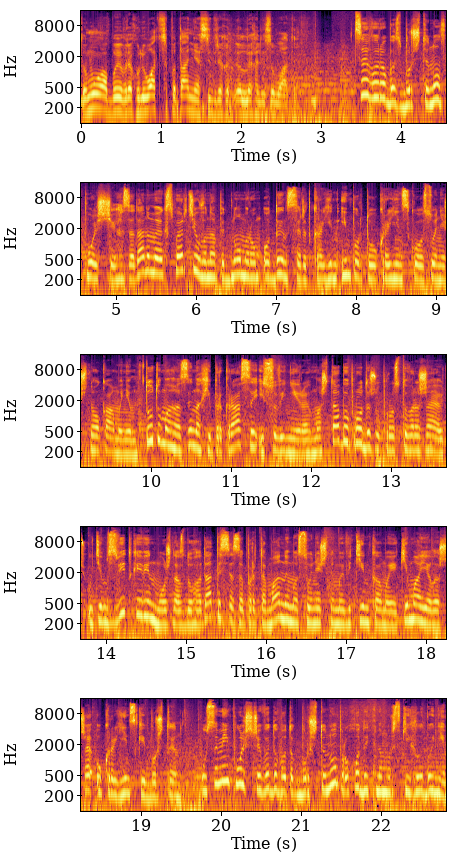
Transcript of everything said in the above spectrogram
Тому, аби врегулювати це питання, слід легалізувати. Це вироби з бурштину в Польщі. За даними експертів, вона під номером один серед країн імпорту українського сонячного каменю. Тут у магазинах і прикраси, і сувеніри. Масштаби продажу просто вражають. Утім, звідки він можна здогадатися за притаманними сонячними відтінками, які має лише український бурштин. У самій Польщі видобуток бурштину проходить на морській глибині.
